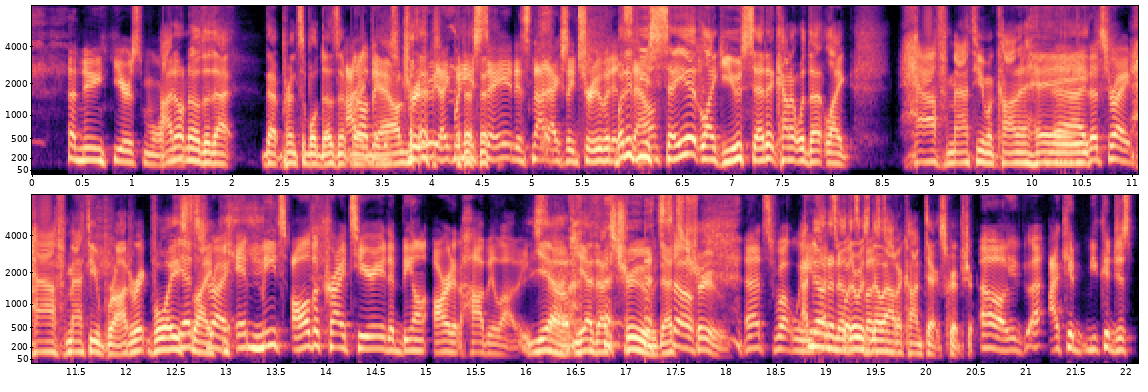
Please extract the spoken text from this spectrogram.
a New Year's morning. I don't know that that, that principle doesn't I break don't think down. it's true. like when you say it, it's not actually true, but it but if you say it like you said it, kind of with that like half Matthew McConaughey, yeah, that's right. half Matthew Broderick voice, That's like right. It meets all the criteria to be on art at Hobby Lobby. yeah, So- yeah, that's true. That's so true. That's what we. Uh, no, no, no. There was no out of context scripture. Oh, I could. You could just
